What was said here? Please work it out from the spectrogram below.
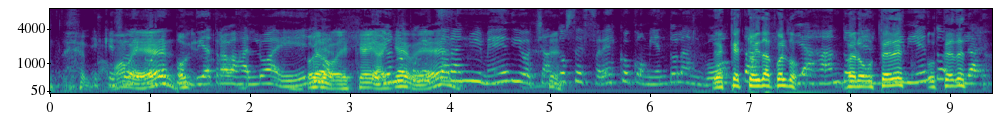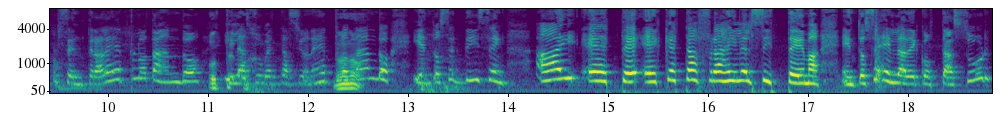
Es Vamos que a eso le correspondía trabajarlo a ellos. Pero es que hay ellos que no pueden ver. estar año y medio echándose fresco, comiendo langosta. Es que estoy de acuerdo, Viajando, pero ustedes- ustedes- y las centrales explotando Usted- y las subestaciones No, no. explotando. Y entonces dicen, ay, este, es que está frágil el sistema. Entonces en la de Costa Sur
